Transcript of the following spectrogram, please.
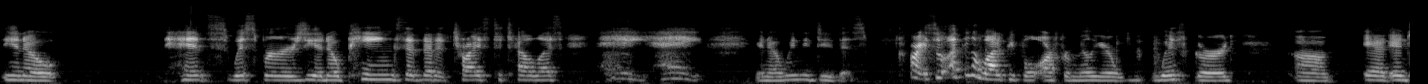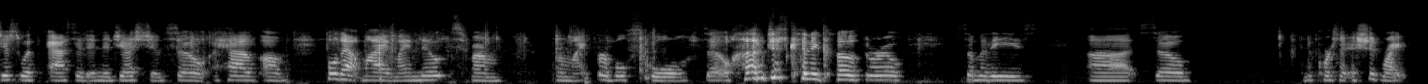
you know, hints, whispers, you know, pings that, that it tries to tell us, hey, hey, you know, we need to do this. All right. So I think a lot of people are familiar with GERD. Um, and and just with acid indigestion. So I have um, pulled out my my notes from from my herbal school. So I'm just going to go through some of these. Uh, so, and of course, I, I should write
